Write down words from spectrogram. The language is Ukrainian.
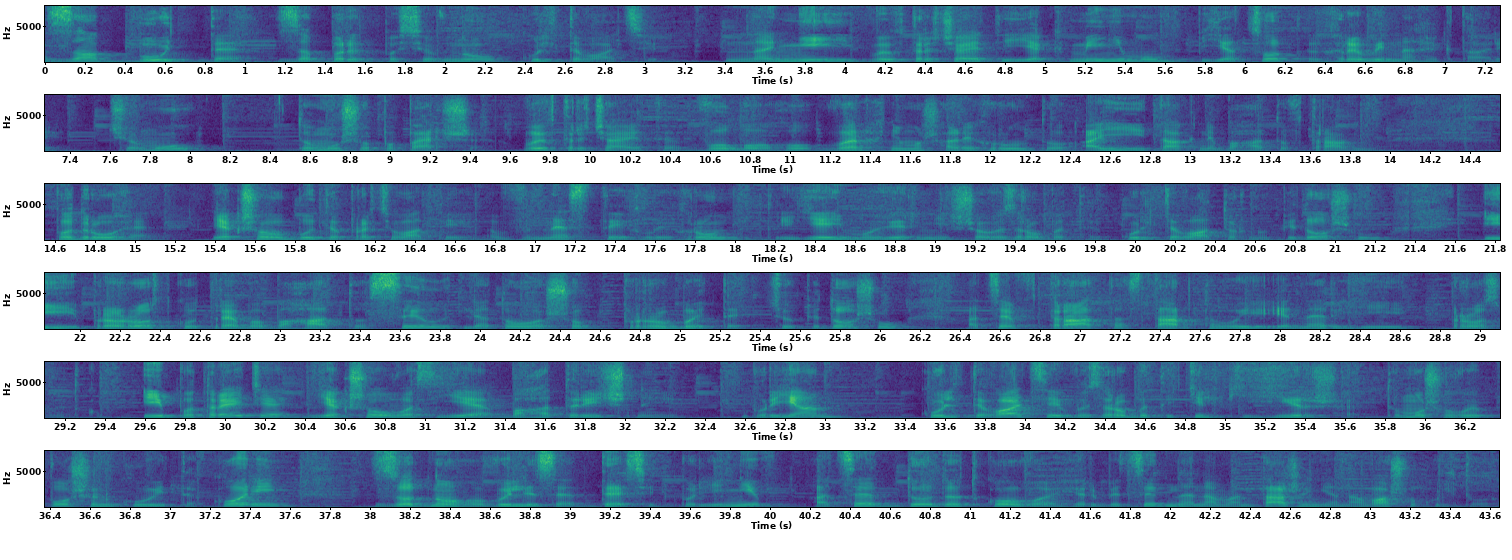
Забудьте за передпосівну культивацію. На ній ви втрачаєте як мінімум 500 гривень на гектарі. Чому? Тому що, по-перше, ви втрачаєте вологу в верхньому шарі ґрунту, а її і так небагато в травні. По-друге, якщо ви будете працювати в нестиглий ґрунт, є ймовірність, що ви зробите культиваторну підошву, і проростку треба багато сил для того, щоб пробити цю підошву, а це втрата стартової енергії розвитку. І по-третє, якщо у вас є багаторічний бур'ян, культивації ви зробите тільки гірше, тому що ви пошинкуєте корінь, з одного вилізе 10 бур'янів, а це додаткове гербіцидне навантаження на вашу культуру.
